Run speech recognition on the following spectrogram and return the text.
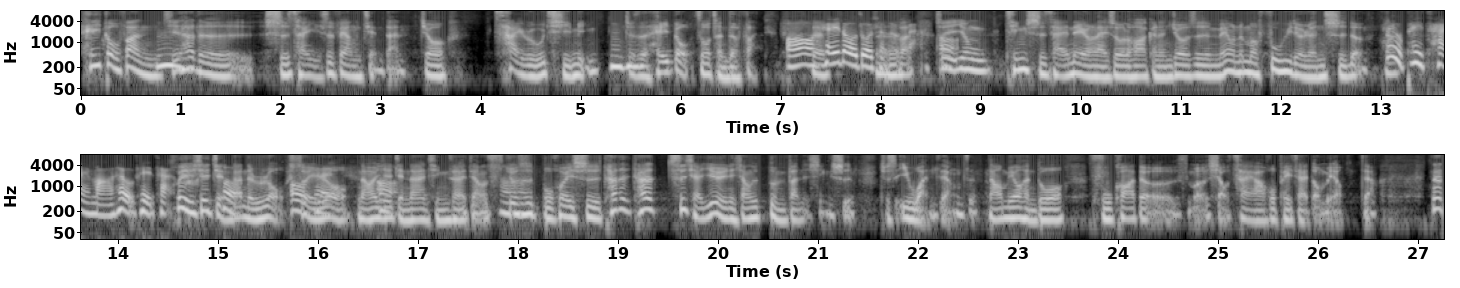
黑豆饭其实它的食材也是非常简单，就。菜如其名，就是黑豆做成的饭哦，黑豆做成的饭。所以用听食材内容来说的话，可能就是没有那么富裕的人吃的。它有配菜吗？它有配菜，会有一些简单的肉碎肉，然后一些简单的青菜这样子，就是不会是它的它吃起来也有点像是炖饭的形式，就是一碗这样子，然后没有很多浮夸的什么小菜啊或配菜都没有这样。那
